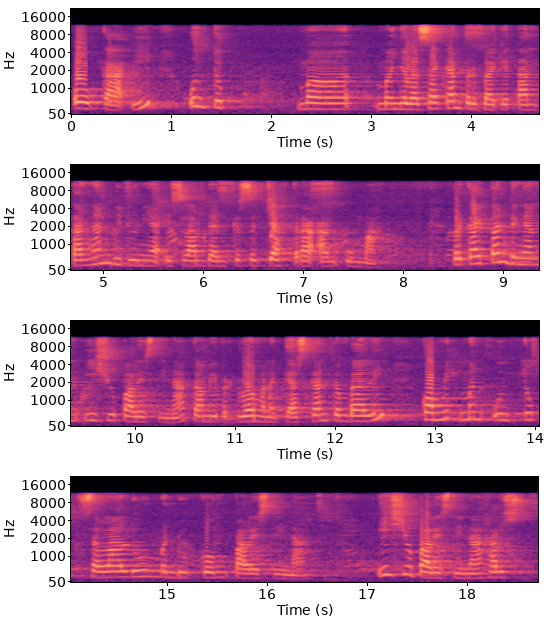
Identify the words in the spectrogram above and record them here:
OKI untuk me menyelesaikan berbagai tantangan di dunia Islam dan kesejahteraan umat. Berkaitan dengan isu Palestina, kami berdua menegaskan kembali komitmen untuk selalu mendukung Palestina. Isu Palestina harus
